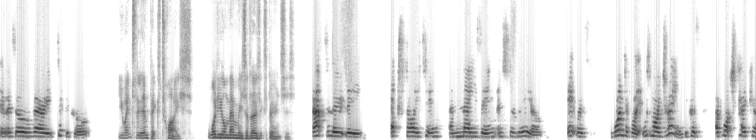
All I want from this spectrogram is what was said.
it was all very difficult. You went to the Olympics twice. What are your memories of those experiences? absolutely exciting, amazing, and surreal. It was wonderful. It was my dream because I'd watched Tokyo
